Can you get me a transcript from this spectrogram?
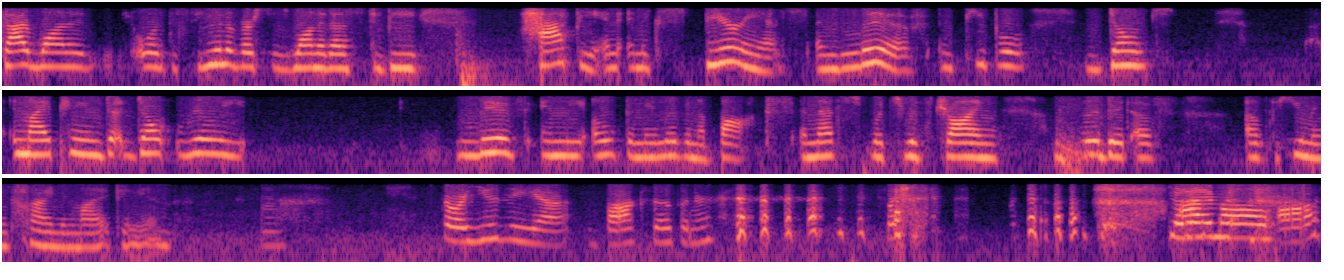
God wanted, or this universe has wanted us to be happy and, and experience and live, and people don't, in my opinion, don't really live in the open. They live in a box, and that's what's withdrawing a little bit of of the humankind, in my opinion. So, are you the uh, box opener? I'm all off.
